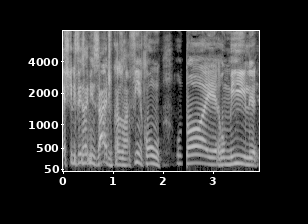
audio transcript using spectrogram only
Acho que ele fez amizade por causa do Rafinha com o Neuer, o Miller.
